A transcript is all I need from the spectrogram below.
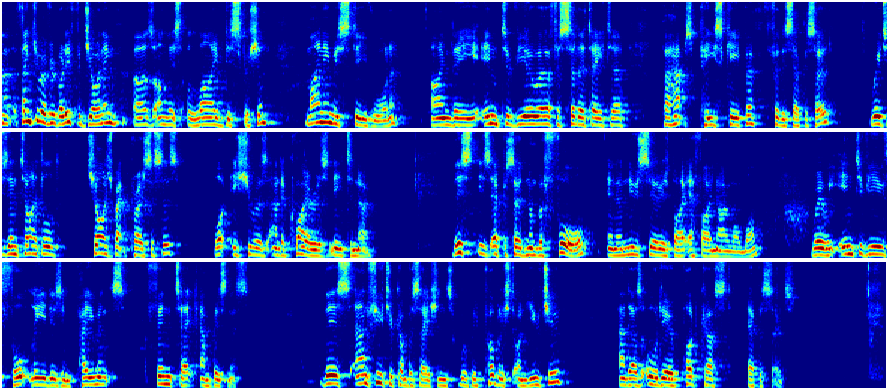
Um, thank you, everybody, for joining us on this live discussion. My name is Steve Warner. I'm the interviewer, facilitator, perhaps peacekeeper for this episode, which is entitled Chargeback Processes What Issuers and Acquirers Need to Know. This is episode number four in a new series by FI911, where we interview thought leaders in payments, fintech, and business. This and future conversations will be published on YouTube and as audio podcast episodes.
